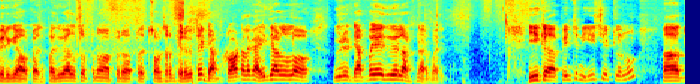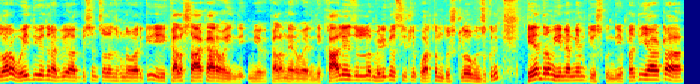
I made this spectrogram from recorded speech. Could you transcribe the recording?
పెరిగే అవకాశం. పదివేల చొప్పున ప్రతి సంవత్సరం పెరుగుతాయి డెబ్ టోటల్గా ఐదేళ్ళలో వీళ్ళు డెబ్బై ఐదు వేలు అంటున్నారు మరి. ఇక పెంచిన ఈ సీట్లను ద్వారా వైద్య విధులు అభి అభ్యసించాలనుకున్న వారికి ఈ కళ సాకారం అయింది మీ యొక్క కళ నెరవేరింది. కాలేజీల్లో మెడికల్ సీట్ల కొరతను దృష్టిలో ఉంచుకుని కేంద్రం ఈ నిర్ణయం తీసుకుంది. ప్రతి ఏటా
